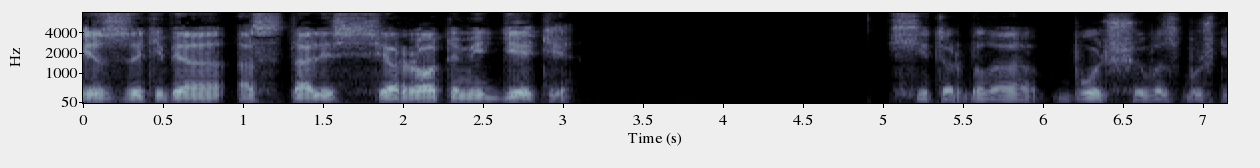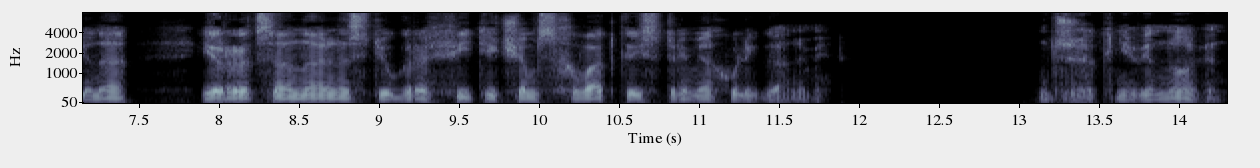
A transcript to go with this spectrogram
из-за тебя остались сиротами дети. Хитр была больше возбуждена иррациональностью граффити, чем схваткой с тремя хулиганами. Джек невиновен.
